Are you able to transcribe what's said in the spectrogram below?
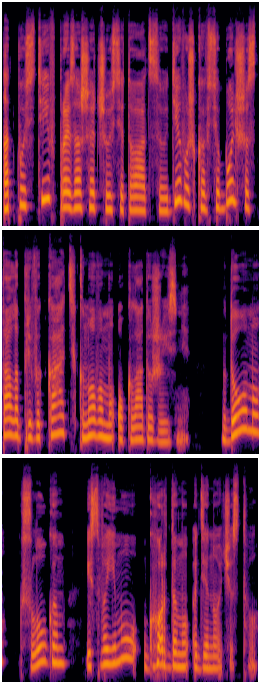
Отпустив произошедшую ситуацию, девушка все больше стала привыкать к новому укладу жизни, к дому, к слугам и своему гордому одиночеству.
